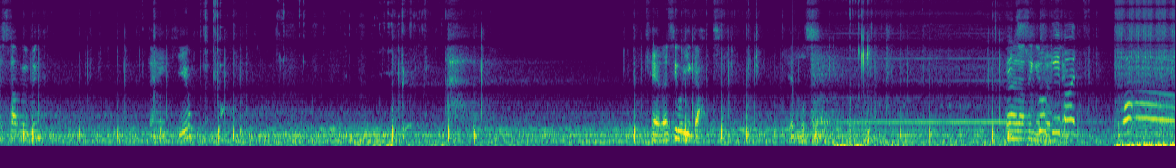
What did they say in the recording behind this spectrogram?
Okay, stop moving. Thank you. Okay, let's see what you got. Piddles. Uh, It's nothing spooky month. Whoa!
